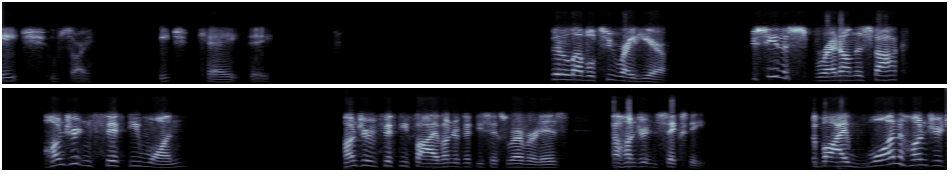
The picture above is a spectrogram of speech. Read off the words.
H, oops, sorry, HKD. Bit of level two right here. You see the spread on the stock? 151, 155, 156, wherever it is, 160. To buy 100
